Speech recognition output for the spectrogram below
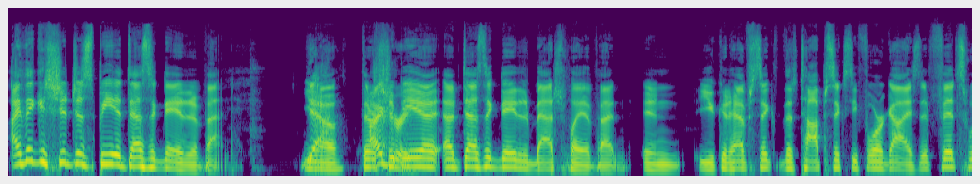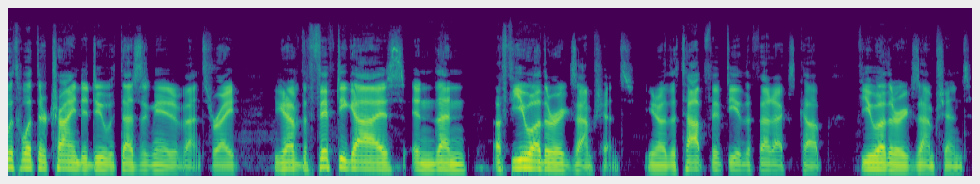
I think it should just be a designated event. You Yeah, know, there I should agree. be a, a designated match play event, and you could have six, the top sixty-four guys. It fits with what they're trying to do with designated events, right? You have the fifty guys, and then a few other exemptions. You know, the top fifty of the FedEx Cup, a few other exemptions.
